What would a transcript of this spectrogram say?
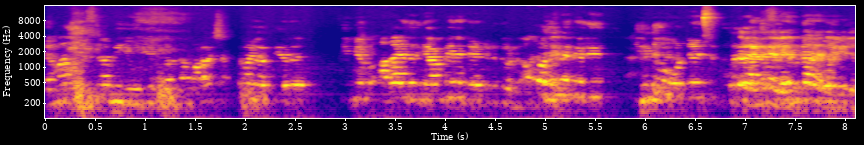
Jamaat Islami U D F ബന്ധം വളരെ ശക്തമായി ഉയർത്തിയത് സി പി എം അതായത് ക്യാമ്പയിനെ ഏറ്റെടുത്തുകൊണ്ട് അപ്പൊ അതിനൊക്കെ ഒരു ഹിന്ദു വോട്ടേഴ്സ് പറയുക ഇത്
